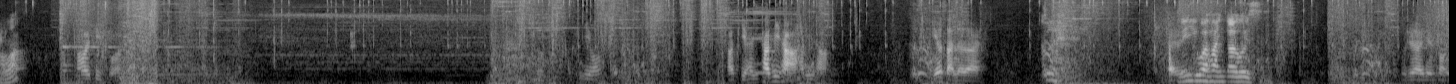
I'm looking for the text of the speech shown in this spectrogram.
好啊。他会踢出来。踢吗？他踢，他他踢塔，他踢塔。你有闪的来。对。没意外，他应该会死。我觉得他先放你。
